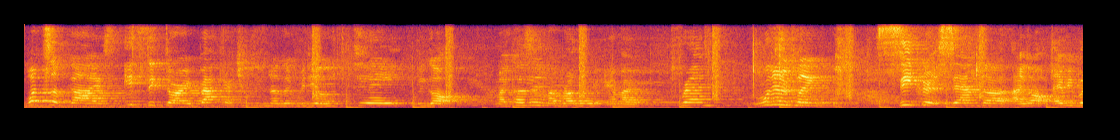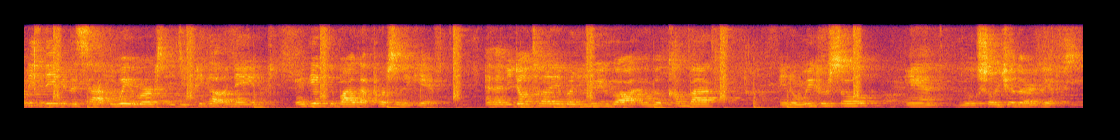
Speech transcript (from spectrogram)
What's up guys? It's Dictari back at you with another video. Today we got my cousin, my brother, and my friend. We're gonna be playing Secret Santa. I got everybody's name in this hat. The way it works is you pick out a name and you have to buy that person a gift. And then you don't tell anybody who you got and we'll come back in a week or so and we'll show each other our gifts.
